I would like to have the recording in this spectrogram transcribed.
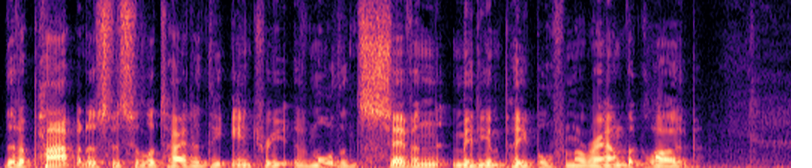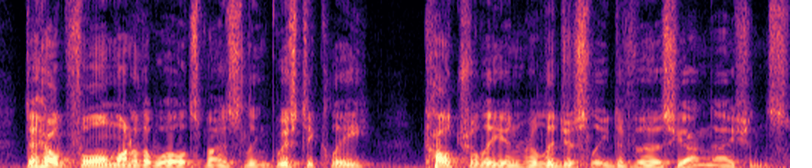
the Department has facilitated the entry of more than 7 million people from around the globe to help form one of the world's most linguistically, culturally and religiously diverse young nations.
